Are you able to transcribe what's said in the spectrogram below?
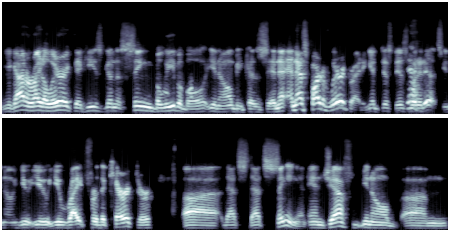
you got to write a lyric that he's going to sing believable you know because and and that's part of lyric writing it just is yeah. what it is you know you you you write for the character uh that's that's singing it and jeff you know um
